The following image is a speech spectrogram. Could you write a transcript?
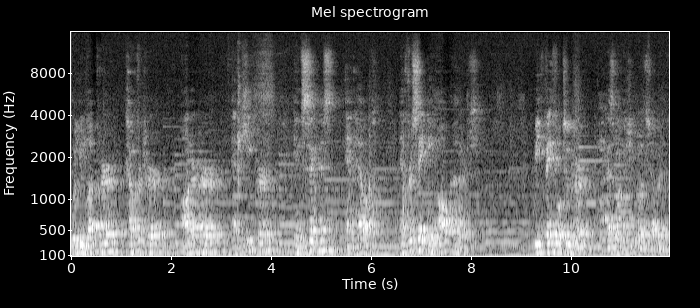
Will you love her, comfort her, honor her, and keep her in sickness and health, and forsaking all others? Be faithful to her as long as you both shall live.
